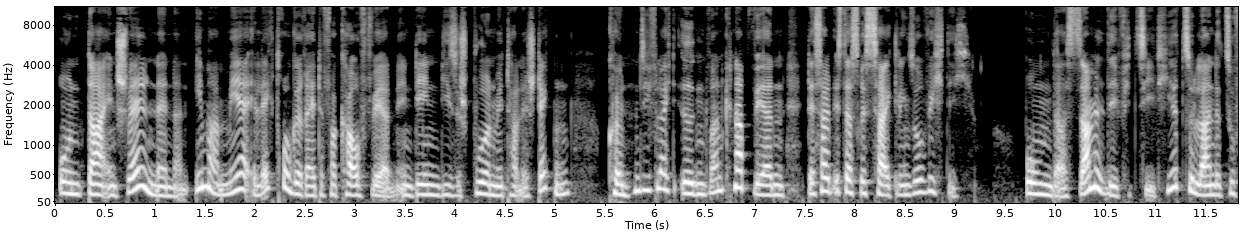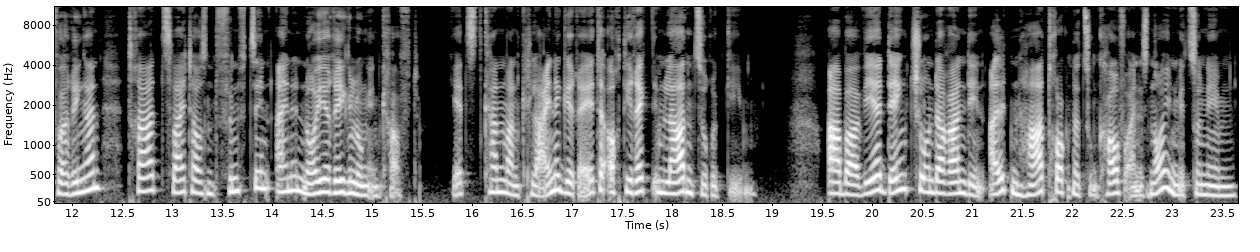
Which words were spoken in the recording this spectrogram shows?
Und da in Schwellenländern immer mehr Elektrogeräte verkauft werden, in denen diese Spurenmetalle stecken, könnten sie vielleicht irgendwann knapp werden. Deshalb ist das Recycling so wichtig. Um das Sammeldefizit hierzulande zu verringern, trat 2015 eine neue Regelung in Kraft. Jetzt kann man kleine Geräte auch direkt im Laden zurückgeben. Aber wer denkt schon daran, den alten Haartrockner zum Kauf eines neuen mitzunehmen?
